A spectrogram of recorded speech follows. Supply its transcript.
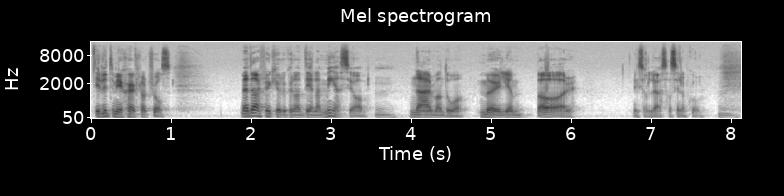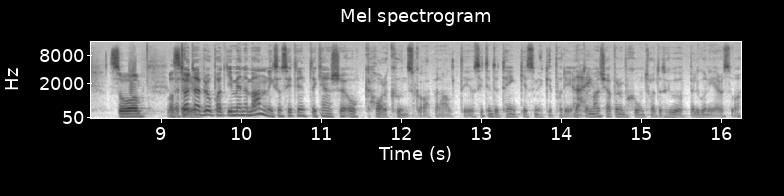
det är lite mer självklart för oss. Men därför är det kul att kunna dela med sig av när man då möjligen bör liksom lösa sin option. Så Jag tror säger att det du? beror på att gemene man liksom sitter inte kanske och har kunskapen alltid och sitter inte och tänker så mycket på det. Nej. Utan man köper en option tror att det ska gå upp eller gå ner och så.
